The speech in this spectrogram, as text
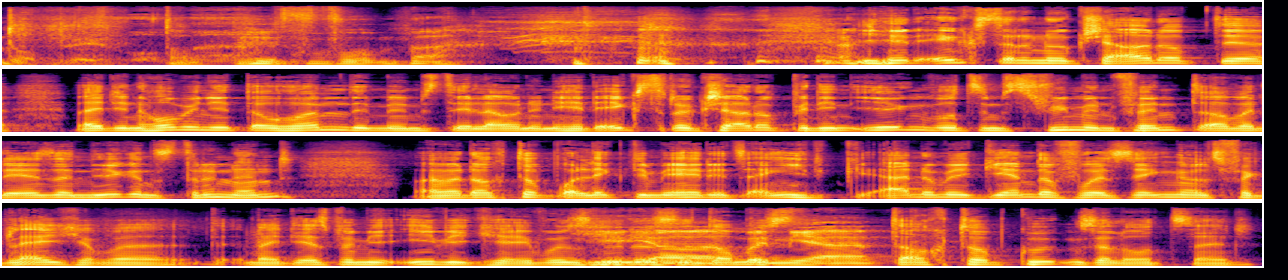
Doppelwummer. Wummer. Ich hätte extra noch geschaut, ob der, weil den hab ich nicht daheim, den mit dem Stallone. und Ich hätte extra geschaut, ob ich den irgendwo zum Streamen finde, aber der ist ja nirgends drinnen. Weil man dachte, boah, leck, den hätte jetzt eigentlich auch noch mal gern davor singen als Vergleich, aber, weil der ist bei mir ewig her. Ich weiß nur, dass Ja, ich damals gedacht hab, Gurkensalatzeit.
